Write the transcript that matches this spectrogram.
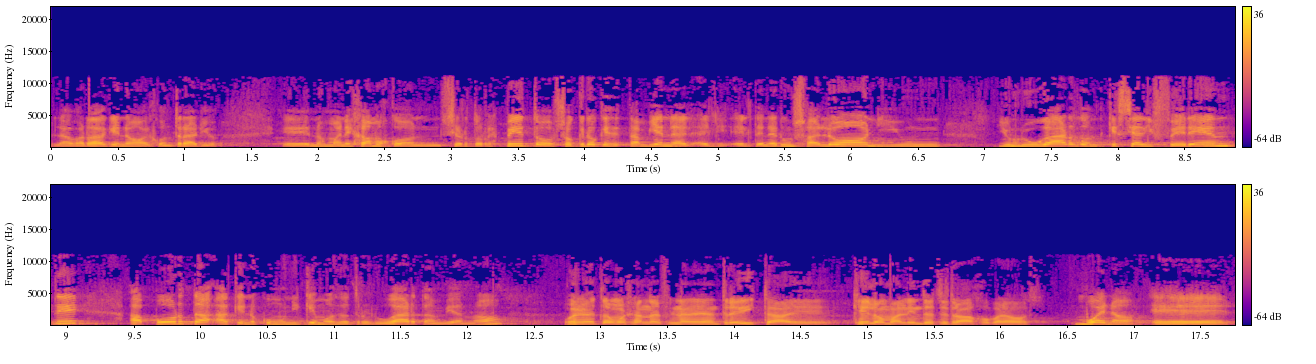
La verdad que no, al contrario. Eh, nos manejamos con cierto respeto. Yo creo que también el, tener un salón y un, y un lugar donde, que sea diferente aporta a que nos comuniquemos de otro lugar también, ¿no? Bueno, estamos llegando al final de la entrevista. Eh, ¿Qué es lo más lindo de este trabajo para vos? Bueno, eh,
